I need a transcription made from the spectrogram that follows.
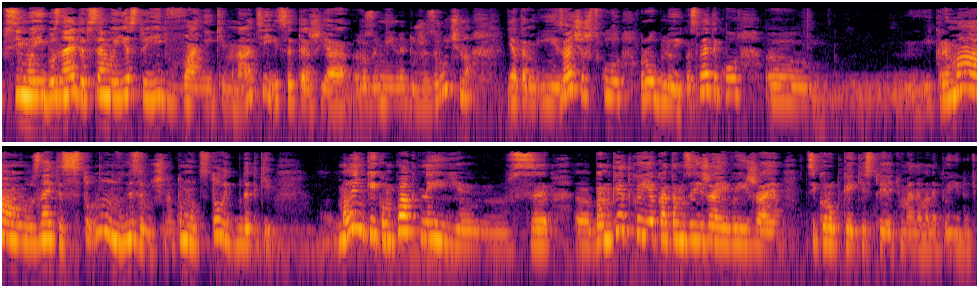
всі мої, бо знаєте, все моє стоїть в ванній кімнаті, і це теж я розумію не дуже зручно. Я там і зачіску роблю, і косметику, е, і крема, знаєте, сто, ну, незручно. Тому столик буде такий маленький, компактний, з банкеткою, яка там заїжджає і виїжджає. Ці коробки, які стоять у мене, вони поїдуть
